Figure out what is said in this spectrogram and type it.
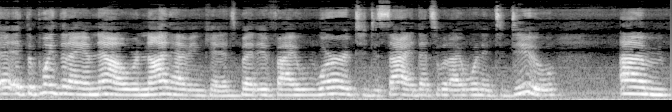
at the point that I am now, we're not having kids. But if I were to decide that's what I wanted to do, um,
